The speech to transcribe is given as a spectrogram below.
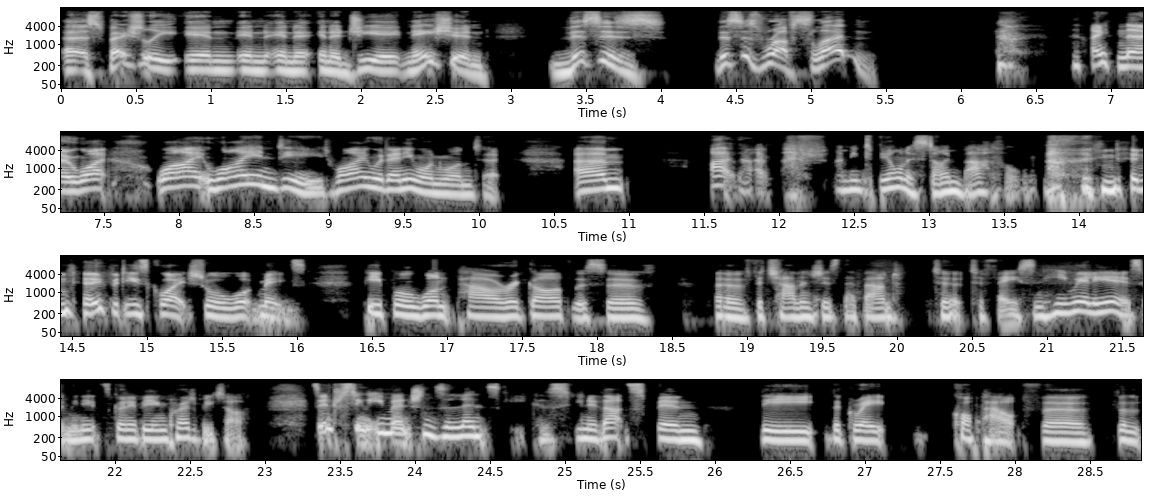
uh, especially in in in a, in a G8 nation, this is this is rough sledding. I know why. Why? Why indeed? Why would anyone want it? Um, I, I, I mean, to be honest, I'm baffled. Nobody's quite sure what makes people want power, regardless of of the challenges they're bound to, to face. And he really is. I mean, it's going to be incredibly tough. It's interesting that you mentioned Zelensky because you know that's been the the great cop out for the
